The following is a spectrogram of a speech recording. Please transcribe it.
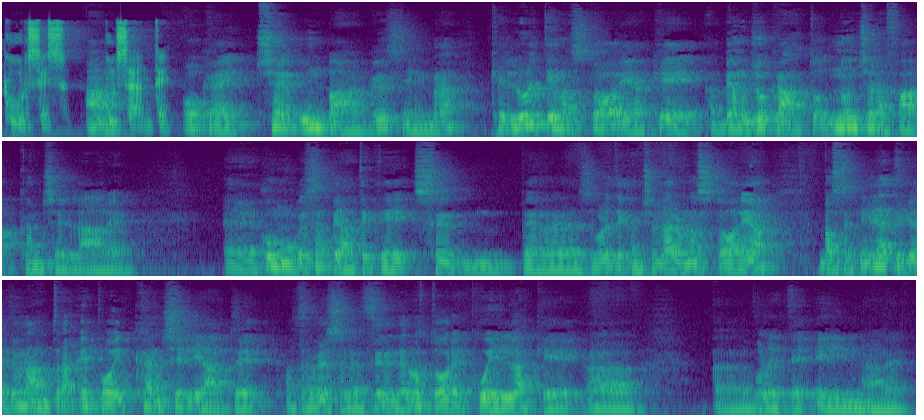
Courses. Ah, Pulsante. Ok, c'è un bug, sembra, che l'ultima storia che abbiamo giocato non ce la fa cancellare. Eh, comunque sappiate che se, per- se volete cancellare una storia basta che ne attiviate un'altra e poi cancelliate attraverso le azioni del rotore quella che eh, eh, volete eliminare.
